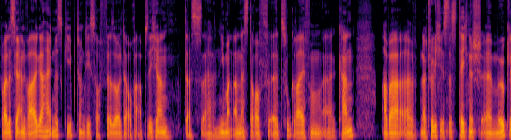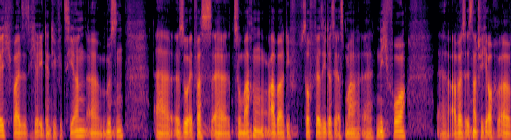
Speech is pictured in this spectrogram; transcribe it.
weil es ja ein Wahlgeheimnis gibt und die Software sollte auch absichern, dass äh, niemand anders darauf äh, zugreifen äh, kann. Aber äh, natürlich ist es technisch äh, möglich, weil sie sich ja identifizieren äh, müssen, so etwas zu machen. Aber die Software sieht das erstmal nicht vor. Aber es ist natürlich auch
